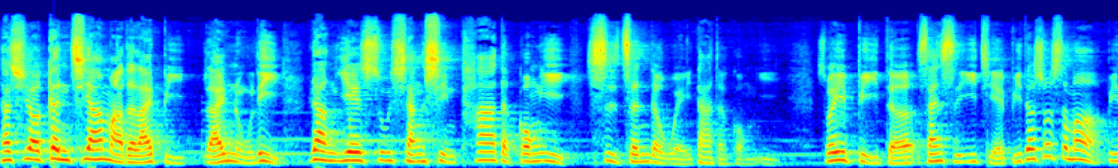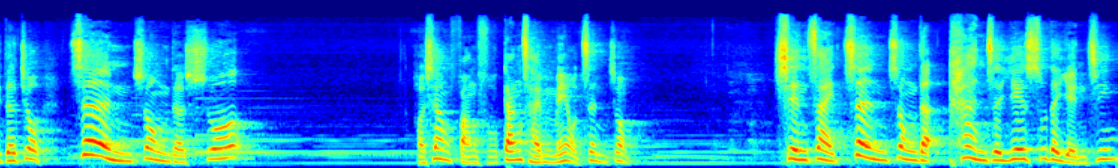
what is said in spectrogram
他需要更加码的来比来努力，让耶稣相信他的公义是真的伟大的公义。所以彼得三十一节，彼得说什么？彼得就郑重的说，好像仿佛刚才没有郑重，现在郑重的看着耶稣的眼睛，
